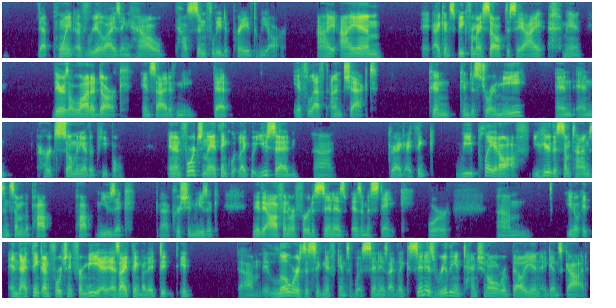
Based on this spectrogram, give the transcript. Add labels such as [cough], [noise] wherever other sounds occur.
that point of realizing how how sinfully depraved we are. I i am i can speak for myself to say i [sighs] man there's a lot of dark inside of me that if left unchecked can can destroy me and and hurt so many other people. And unfortunately i think like what you said uh, greg i think we play it off. You hear this sometimes in some of the pop pop music, uh, Christian music. You know, they often refer to sin as as a mistake or, um, you know, it, and I think unfortunately for me, as I think about it, it it um, it lowers the significance of what sin is. I like sin is really intentional rebellion against God,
